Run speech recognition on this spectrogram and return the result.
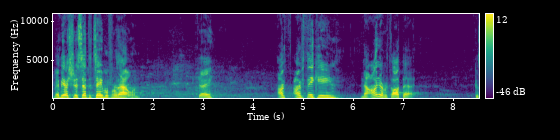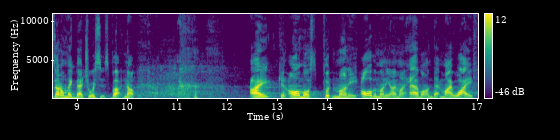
Maybe I should have set the table for that one. Okay? I'm, I'm thinking, now I never thought that because I don't make bad choices, but no. I can almost put money, all the money I might have on that my wife,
